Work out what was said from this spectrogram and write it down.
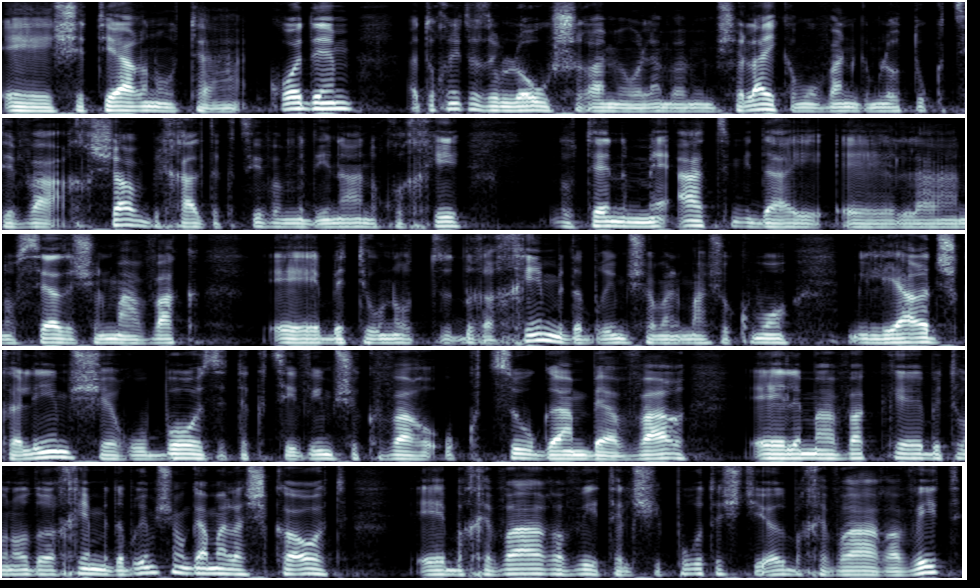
אה, שתיארנו אותה קודם. התוכנית הזו לא אושרה מעולם בממשלה, היא כמובן גם לא תוקצבה עכשיו. בכלל, תקציב המדינה הנוכחי נותן מעט מדי אה, לנושא הזה של מאבק אה, בתאונות דרכים. מדברים שם על משהו כמו מיליארד שקלים, שרובו זה תקציבים שכבר הוקצו גם בעבר אה, למאבק אה, בתאונות דרכים. מדברים שם גם על השקעות אה, בחברה הערבית, על שיפור תשתיות בחברה הערבית.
